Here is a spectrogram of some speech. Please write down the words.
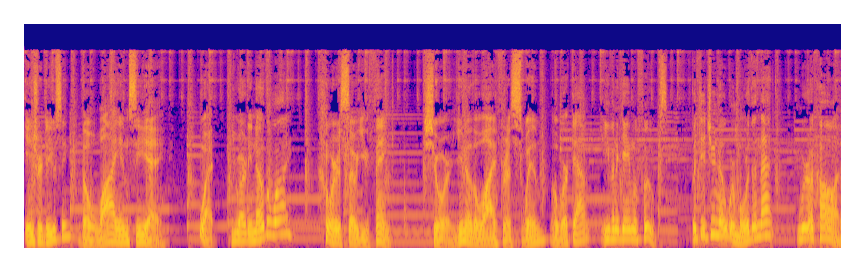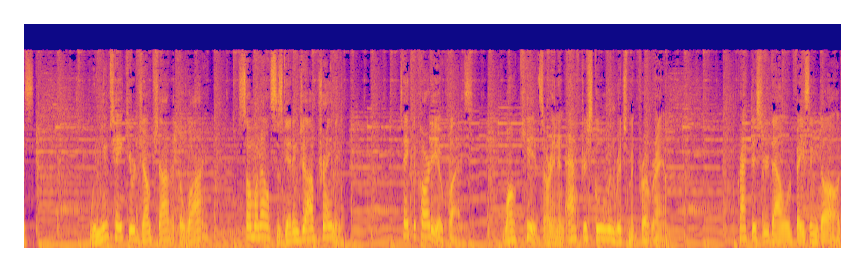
Introducing the YMCA. What, you already know the why? Or so you think. Sure, you know the why for a swim, a workout, even a game of hoops. But did you know we're more than that? We're a cause. When you take your jump shot at the why, someone else is getting job training. Take a cardio class while kids are in an after school enrichment program. Practice your downward facing dog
